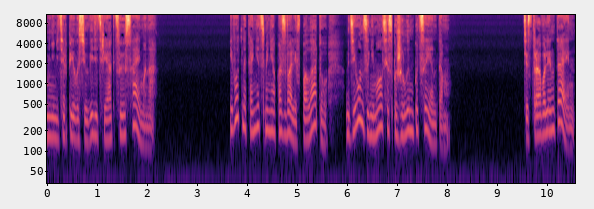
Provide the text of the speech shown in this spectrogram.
Мне не терпелось увидеть реакцию Саймона. И вот, наконец, меня позвали в палату, где он занимался с пожилым пациентом. «Сестра Валентайн»,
